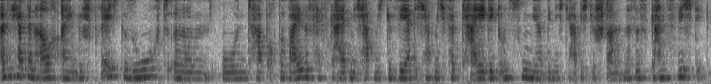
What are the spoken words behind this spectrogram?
Also ich habe dann auch ein Gespräch gesucht ähm, und habe auch Beweise festgehalten. Ich habe mich gewehrt, ich habe mich verteidigt und zu mir bin ich, habe ich gestanden. Das ist ganz wichtig.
